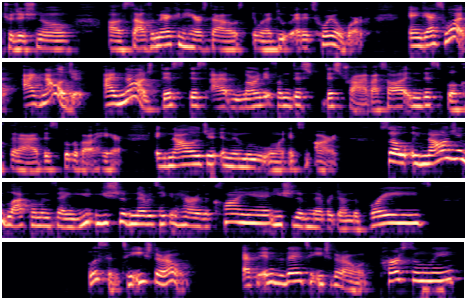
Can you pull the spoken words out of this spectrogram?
traditional uh, South American hairstyles and when I do editorial work. And guess what? I acknowledge it. I acknowledge this. This I learned it from this this tribe. I saw it in this book that I had this book about hair. Acknowledge it and then move on. It's an art. So acknowledging Black women saying you you should have never taken her as a client. You should have never done the braids. Listen, to each their own. At the end of the day, to each their own. Personally,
